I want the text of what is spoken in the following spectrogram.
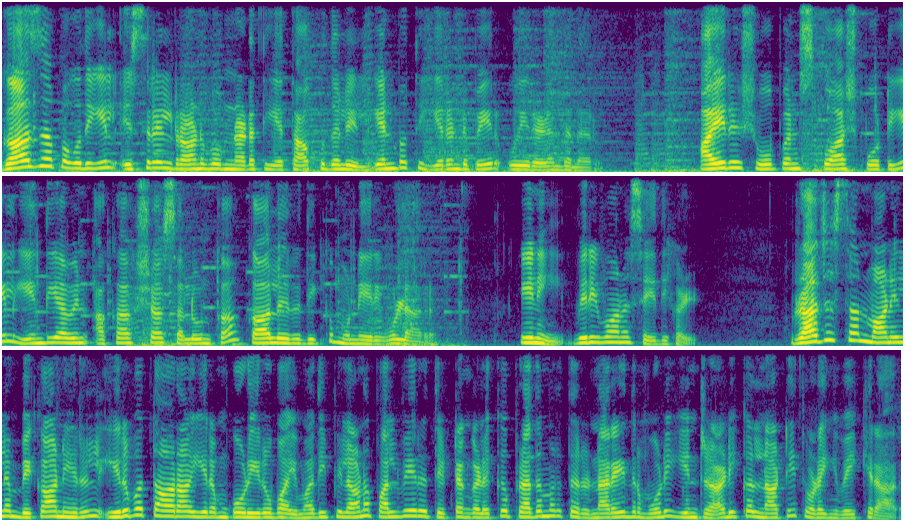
காசா பகுதியில் இஸ்ரேல் ராணுவம் நடத்திய தாக்குதலில் எண்பத்தி இரண்டு பேர் உயிரிழந்தனர். ஐரிஷ் ஓபன் ஸ்குவாஷ் போட்டியில் இந்தியாவின் அகாக்ஷா சலூன்கா காலிறுதிக்கு முன்னேறியுள்ளார். இனி விரிவான செய்திகள். ராஜஸ்தான் மாநிலம் பிகானீரில் இருபத்தாறாயிரம் கோடி ரூபாய் மதிப்பிலான பல்வேறு திட்டங்களுக்கு பிரதமர் திரு நரேந்திர மோடி இன்று அடிக்கல் நாட்டி தொடங்கி வைக்கிறார்.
